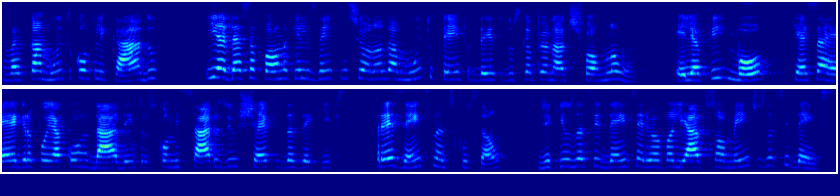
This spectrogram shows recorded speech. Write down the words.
vai ficar muito complicado e é dessa forma que eles vêm funcionando há muito tempo dentro dos campeonatos de Fórmula 1. Ele afirmou que essa regra foi acordada entre os comissários e os chefes das equipes presentes na discussão de que os acidentes seriam avaliados somente os acidentes,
